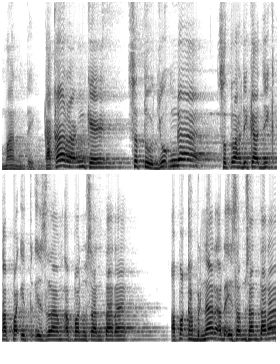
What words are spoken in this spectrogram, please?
mantik. Kakara engke setuju enggak setelah dikaji apa itu Islam apa Nusantara apakah benar ada Islam Nusantara?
